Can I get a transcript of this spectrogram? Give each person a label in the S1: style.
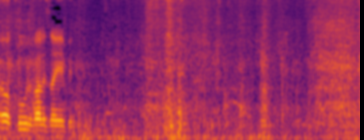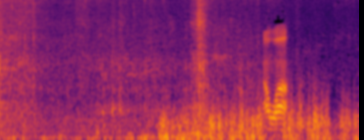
S1: O kurwa, ale zajebie. Ała.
